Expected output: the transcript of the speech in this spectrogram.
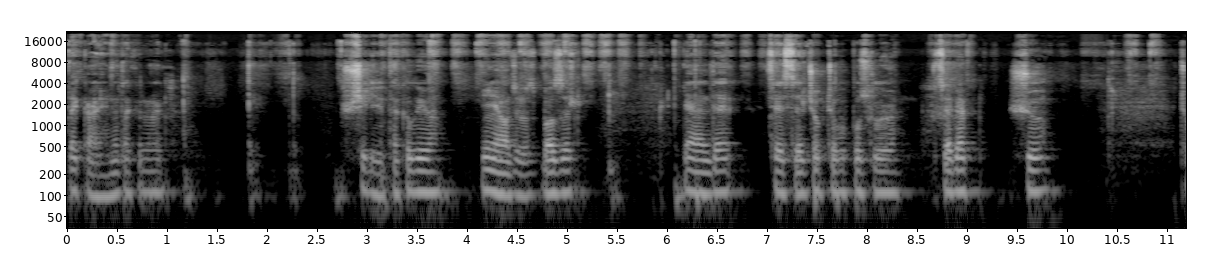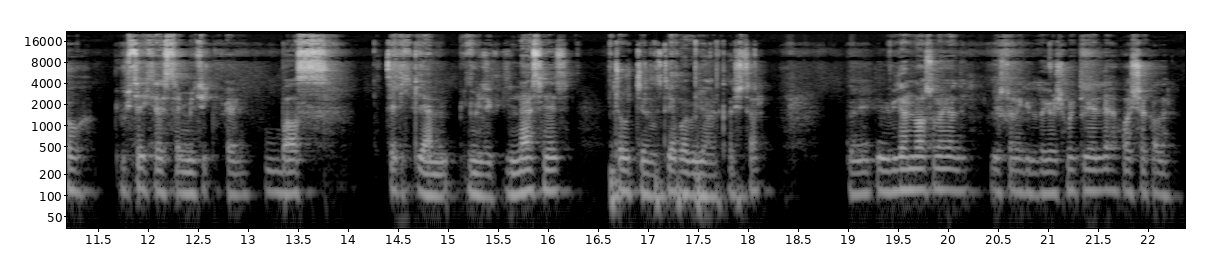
tekrar yerine takılarak şu şekilde takılıyor. Yeni alacağız buzzer. Genelde sesleri çok çabuk bozuluyor. Sebep şu. Çok yüksek sesle müzik ve bas tetikleyen bir müzik dinlerseniz çok cızıltı yapabiliyor arkadaşlar. Böylelikle bir videonun daha sonuna geldik. Bir sonraki videoda görüşmek dileğiyle. Hoşçakalın.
